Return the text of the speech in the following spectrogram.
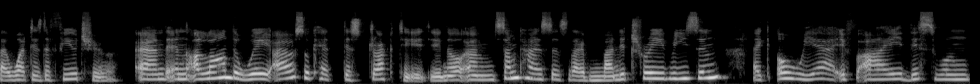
But what is the future? And and along the way, I also get distracted. You know, um, sometimes it's like monetary reason, like oh yeah, if I this one,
